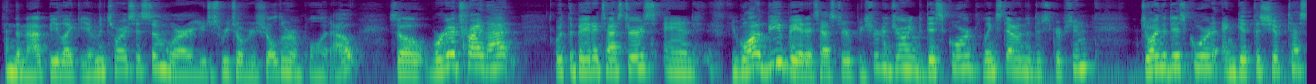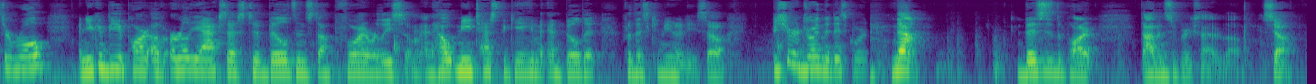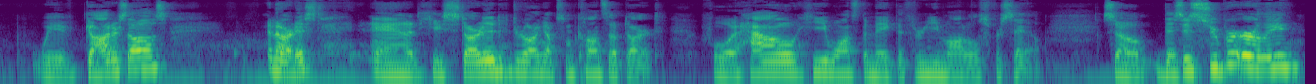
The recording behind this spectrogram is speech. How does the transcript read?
the map be like the inventory system where you just reach over your shoulder and pull it out. So we're going to try that with the beta testers. And if you want to be a beta tester, be sure to join the Discord. Links down in the description. Join the Discord and get the ship tester role. And you can be a part of early access to builds and stuff before I release them and help me test the game and build it for this community. So be sure to join the Discord. Now, this is the part that I've been super excited about. So we've got ourselves an artist and he started drawing up some concept art for how he wants to make the 3D models for Sail. So this is super early,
